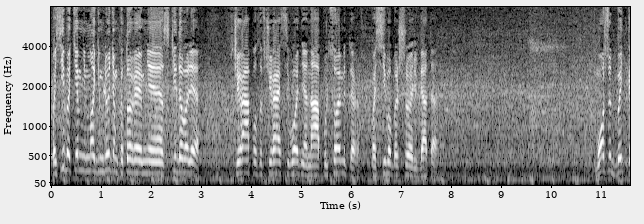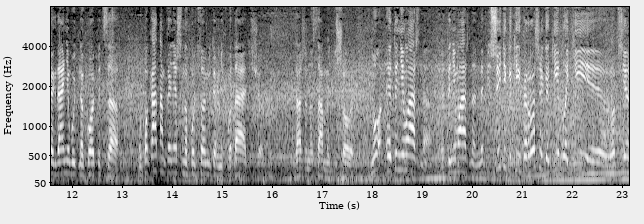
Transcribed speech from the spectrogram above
Спасибо тем немногим людям, которые мне скидывали вчера, позавчера, сегодня на пульсометр. Спасибо большое, ребята. Может быть, когда-нибудь накопится. Ну, пока там, конечно, на пульсометр не хватает еще. Даже на самый дешевый. Но это не важно. Это не важно. Напишите, какие хорошие, какие плохие. Вообще,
